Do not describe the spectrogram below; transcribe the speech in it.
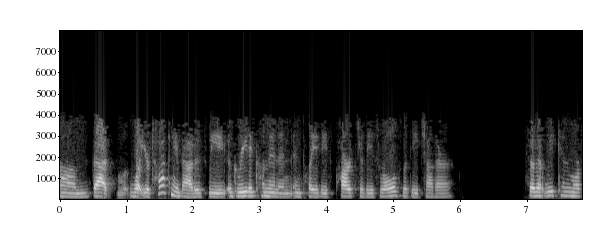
um, that what you're talking about is we agree to come in and, and play these parts or these roles with each other so that we can more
